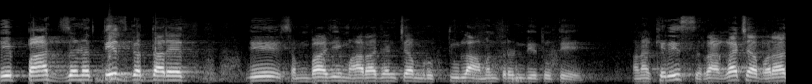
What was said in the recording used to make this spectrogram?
हे पाच जण तेच गद्दार आहेत जे संभाजी महाराजांच्या मृत्यूला आमंत्रण देत होते. आणि अखेरीस रागाच्या भरात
